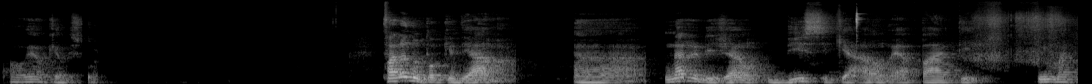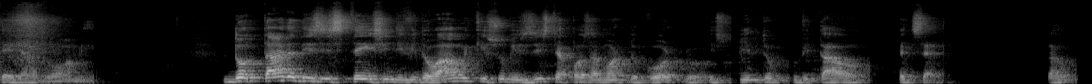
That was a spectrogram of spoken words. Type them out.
Qual é o que eu escolho? Falando um pouquinho de alma, ah, na religião disse que a alma é a parte imaterial do homem dotada de existência individual e que subsiste após a morte do corpo, espírito vital, etc. Então,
